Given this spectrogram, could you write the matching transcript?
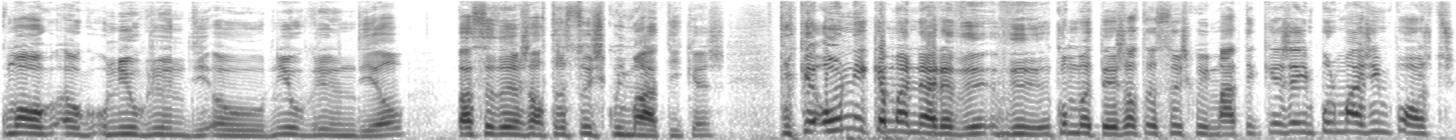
como o, o, New Green Deal, o New Green Deal passa das alterações climáticas, porque a única maneira de, de, combater as alterações climáticas é impor mais impostos.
